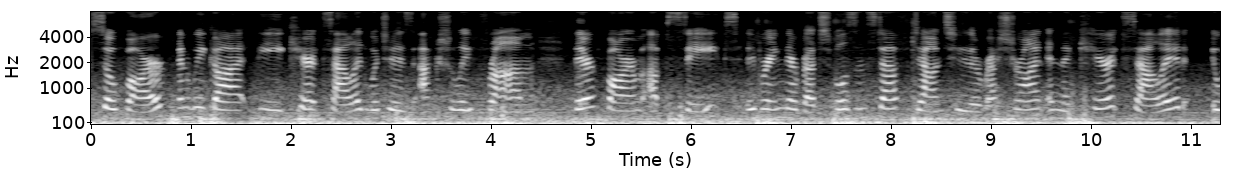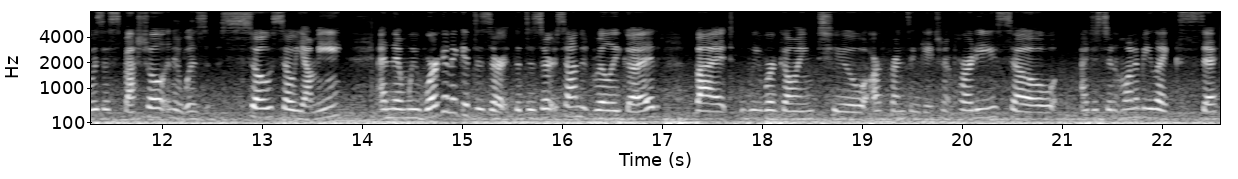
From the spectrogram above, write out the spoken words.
so far. And we got the carrot salad, which is actually from their farm upstate. They bring their vegetables and stuff down to their restaurant and the carrot salad, it was a special and it was so, so yummy. And then we were gonna get dessert. The dessert sounded really good, but we were going to our friend's engagement party. So I just didn't wanna be like sick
